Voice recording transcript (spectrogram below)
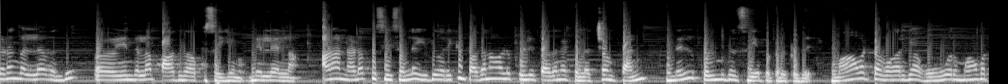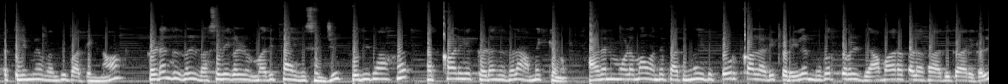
இடங்கள்ல வந்து இதெல்லாம் பாதுகாப்பு செய்யணும் நெல் எல்லாம் ஆனா நடப்பு சீசன்ல இது வரைக்கும் பதினாலு புள்ளி பதினெட்டு லட்சம் டன் நெல் கொள்முதல் செய்யப்பட்டிருக்குது. மாவட்ட வாரியா ஒவ்வொரு மாவட்டத்திலுமே வந்து பாத்தீங்கன்னா கிடங்குகள் வசதிகள் மதிப்பாய்வு செஞ்சு புதிதாக தற்காலிக கிடங்குகளை அமைக்கணும். அதன் மூலமா வந்து பாத்தீங்கன்னா இது போர்க்கால அடிப்படையில நுகர்பொருள் வியாபார கழக அதிகாரிகள்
